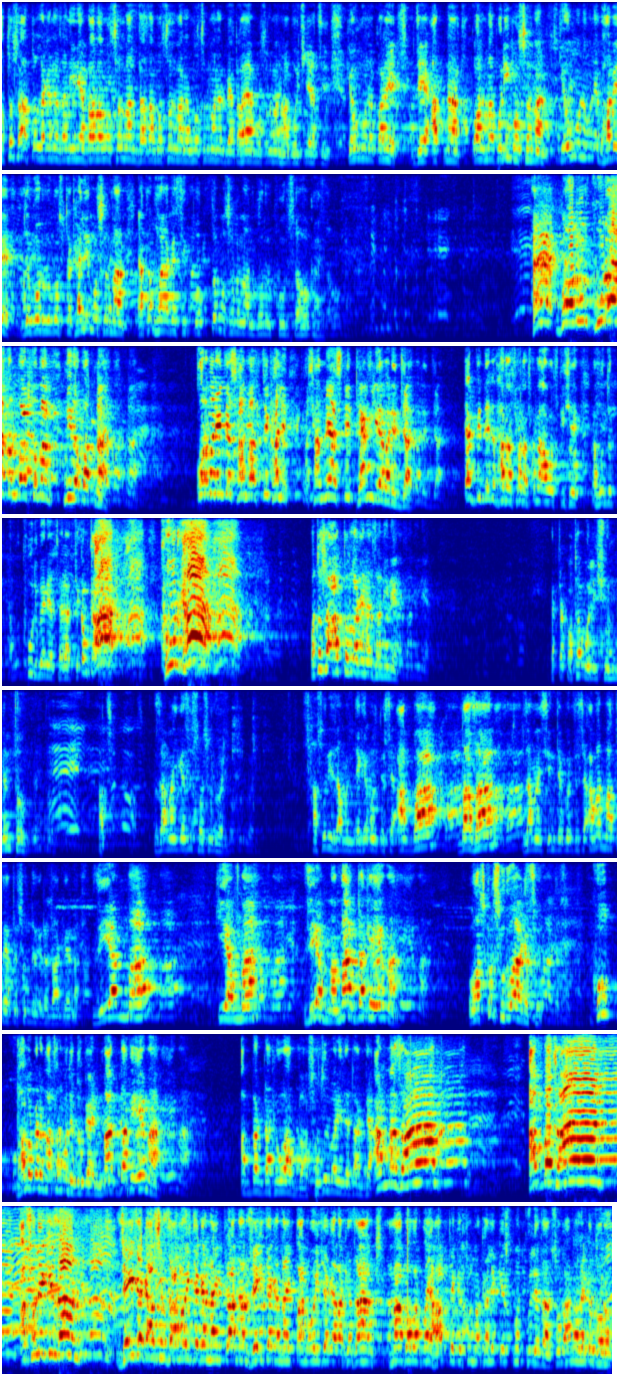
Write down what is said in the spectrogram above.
অথচ আতর লাগানো জানি না, বাবা মুসলমান, দাদা মুসলমান, আর মুসলমানের বেটা হয় মুসলমান হওয়া বসে আছি। কেউ মনে করে যে আপনার কলমা পড়ি মুসলমান, কেউ মনে মনে ভাবে যে গরুর গোস্ত খালি মুসলমান, এখন হয়ে গেছি পোক্ত মুসলমান, গরুর খুর সহ খায়। হ্যাঁ গরুর খুরও এখন বর্তমান নিরাপদ নয় কোরবানিতে সামনে খালি সামনে আসলে ঠ্যাং লিয়ে বাড়ির যায়। একদিন দেখে ভাড়া সরা সময় আওয়াজ কিসে? হুদুর খুর বেরিয়ে ছেড়াচ্ছে কম খা! খুর খা! অথচ আতর লাগে না, জানি না। একটা কথা বলি, শুনবেন তো? আচ্ছা জামাই গেছে শ্বশুর বাড়ি শাশুড়ি জামাই দেখে বলতেছে, আব্বা, বাজান। জামাই চিন্তা করতেছে, আমার মাথায় এত সুন্দর করে ডাক দেয় না। জি আম্মা। কি আম্মা? জি আম্মা, মার ডাকে এ মা। ওয়াস্কর শুরু হয়ে গেছে। খুব ভালো করে মাথার মধ্যে ঢুকেন মাক ডাকে, এ মা। আব্বাক ডাকে, ও আব্বা শ্বশুর বাড়িতে ডাক দেয় আম্মা যান, আব্বা যান, আসলে কি যান? যেই জায়গা আসে যান, ওই জায়গা নাই প্রাণ, আর যেই জায়গা নাই পান, ওই জায়গা রাখে যান। মা বাবার ভাই হাত থেকে চুমা খালে কেসমত খুলে দেন সোভান একটু ধরো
